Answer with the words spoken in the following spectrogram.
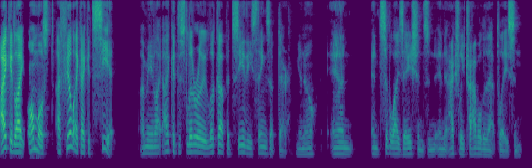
I could like almost, I feel like I could see it. I mean, like I could just literally look up and see these things up there, you know, and and civilizations and, and actually travel to that place and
